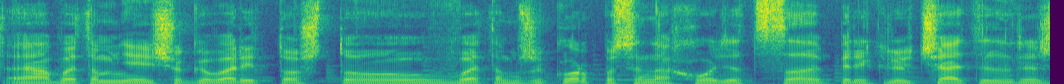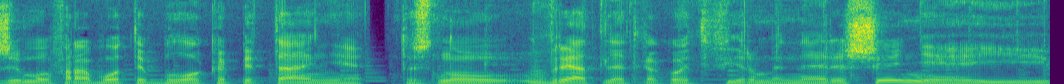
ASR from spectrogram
Об этом мне еще говорит то, что в этом же корпусе находится переключатель режимов работы блока питания. То есть, ну, вряд ли это какое-то фирменное решение, и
